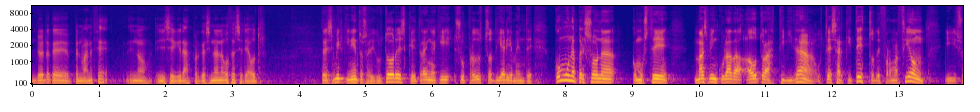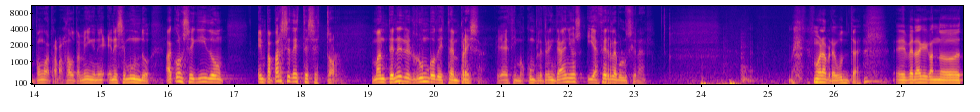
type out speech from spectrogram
yo creo que permanece y no, y seguirá, porque si no el negocio sería otro. 3.500 agricultores que traen aquí sus productos diariamente. ¿Cómo una persona como usted, más vinculada a otra actividad, usted es arquitecto de formación y supongo ha trabajado también en, en ese mundo, ha conseguido empaparse de este sector, mantener el rumbo de esta empresa, que ya decimos cumple 30 años, y hacerla evolucionar? Buena pregunta. Es verdad que cuando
